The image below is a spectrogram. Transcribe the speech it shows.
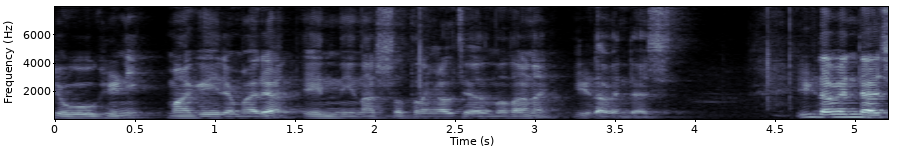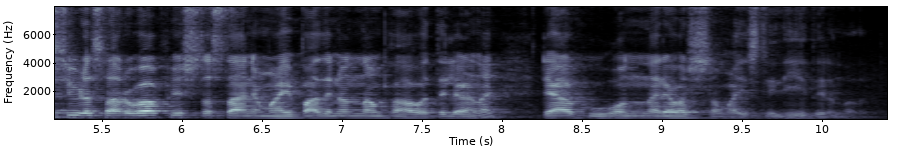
രോഹിണി മകേരമര എന്നീ നക്ഷത്രങ്ങൾ ചേർന്നതാണ് ഇടവൻ രാശി. ഇടവൻ രാശിയുടെ സർവാഭീഷ്ട സ്ഥാനമായ പതിനൊന്നാം ഭാവത്തിലാണ് രാഹു ഒന്നര വർഷമായി സ്ഥിതി ചെയ്തിരുന്നത്.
